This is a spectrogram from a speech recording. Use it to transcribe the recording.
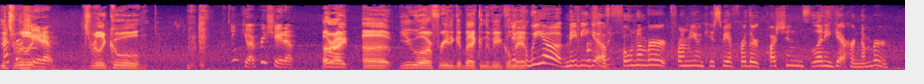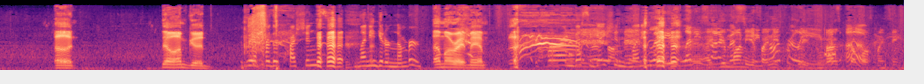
It's really appreciate it. it's really cool. Thank you. I appreciate it. All right, uh, you are free to get back in the vehicle, Yeah, ma'am. can we uh maybe get a phone number from you in case we have further questions? Lenny, get her number. Uh, no, I'm good. If we have further questions, Lenny, get her number I'm all right, ma'am. for our investigation. Lenny, Lenny's, Lenny's not give money if investigating I need to, properly. please. Do What's not cut up? off my fingers.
